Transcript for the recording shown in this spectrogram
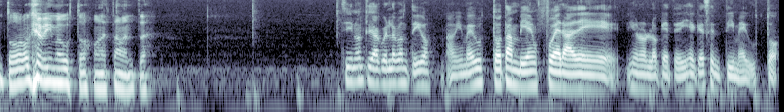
Todo lo que vi me gustó, honestamente. Sí, no estoy de acuerdo contigo. A mí me gustó también fuera de you know, lo que te dije que sentí, me gustó.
